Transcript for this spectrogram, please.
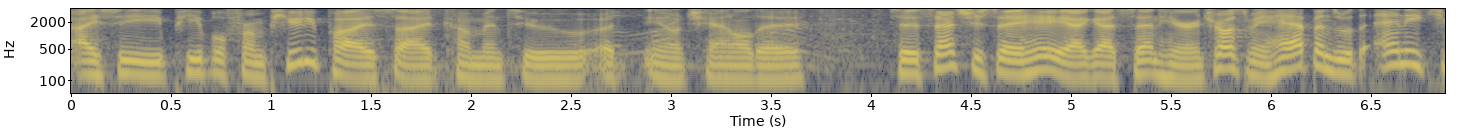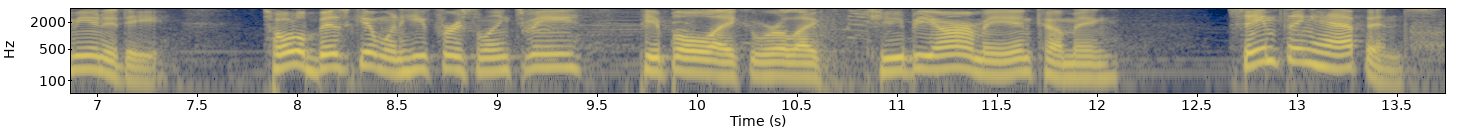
I see people from PewDiePie's side come into a you know channel to to essentially say, "Hey, I got sent here," and trust me, it happens with any community. TotalBiscuit, when he first linked me, people like were like, "TB Army incoming." Same thing happens.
